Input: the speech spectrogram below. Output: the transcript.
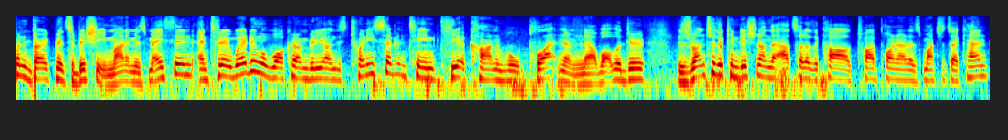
welcome to Berwick Mitsubishi. My name is Nathan and today we're doing a walk around video on this 2017 Kia Carnival Platinum. Now what we'll do is run through the condition on the outside of the car, I'll try to point out as much as I can,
